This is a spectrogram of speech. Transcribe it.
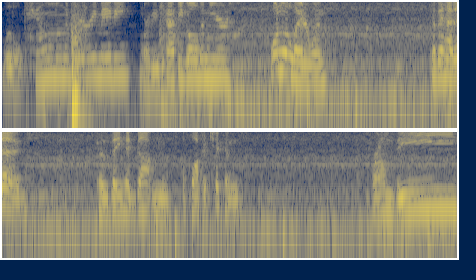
Little Town on the Prairie, maybe, or these Happy Golden Years. One of the later ones, because they had eggs, because they had gotten a flock of chickens from the.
